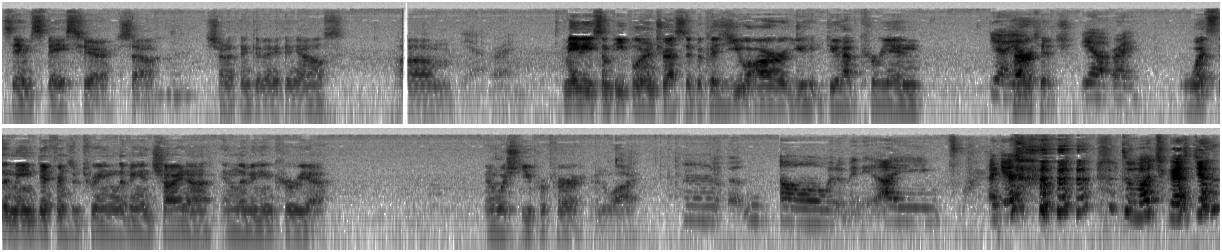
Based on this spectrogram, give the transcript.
same space here. So, Mhm. just trying to think of anything else. Um, yeah right maybe some people are interested because you are you do have Korean yeah yeah heritage. yeah right What's the main difference between living in China and living in Korea? And which do you prefer and why? Mm, um, oh wait a minute. I I guess too much question.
